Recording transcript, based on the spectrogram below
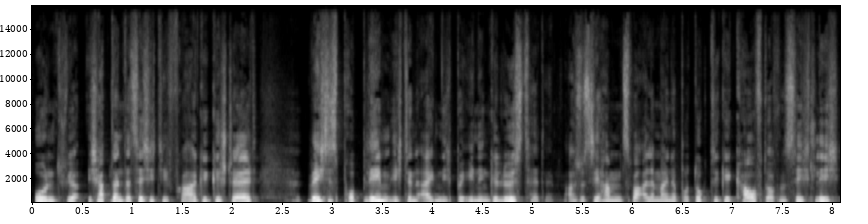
Und wir, ich habe dann tatsächlich die Frage gestellt, welches Problem ich denn eigentlich bei Ihnen gelöst hätte. Also Sie haben zwar alle meine Produkte gekauft, offensichtlich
